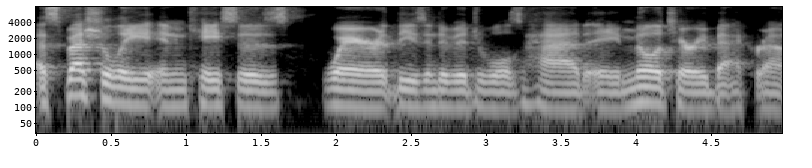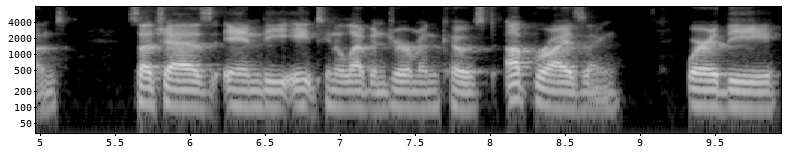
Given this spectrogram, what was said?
especially in cases where these individuals had a military background, such as in the 1811 German Coast Uprising, where the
